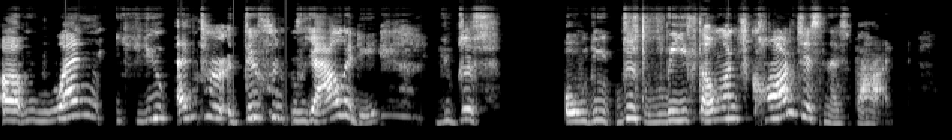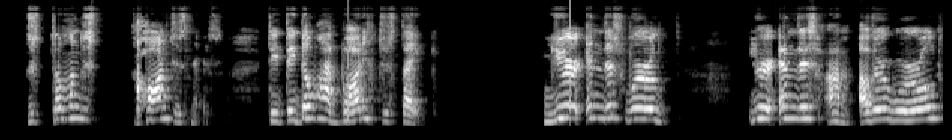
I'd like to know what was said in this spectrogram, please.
um, when you enter a different reality, you just oh you just leave someone's consciousness behind. Just someone's consciousness. They they don't have bodies. Just like you're in this world you're in this um other world,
